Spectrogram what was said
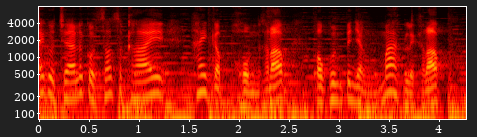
ค์กดแชร์และกด Subscribe ให้กับผมครับ ขอบคุณเป็นอย่างมากเลยครับ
